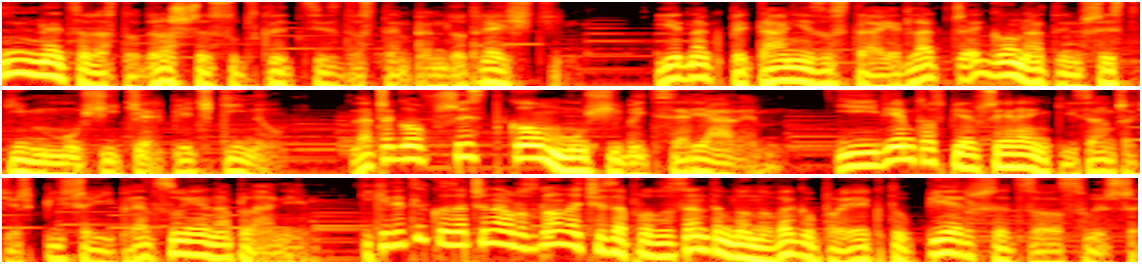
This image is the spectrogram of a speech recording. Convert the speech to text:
inne coraz to droższe subskrypcje z dostępem do treści. Jednak pytanie zostaje, dlaczego na tym wszystkim musi cierpieć kino? Dlaczego wszystko musi być serialem? I wiem to z pierwszej ręki, sam przecież piszę i pracuję na planie. I kiedy tylko zaczynam rozglądać się za producentem do nowego projektu, pierwsze co słyszę.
